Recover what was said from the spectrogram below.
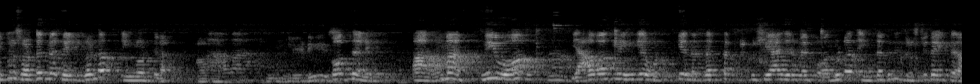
ಇಬ್ರು ಸೊಟ್ಟದ ಮೇಲೆ ಕೈ ಇಟ್ಕೊಂಡು ಹಿಂಗ್ ನೋಡ್ತೀರಾ? ಹೋಗ್ತೇನೆ ಆ ಅಮ್ಮ ನೀವು ಯಾವಾಗ್ಲೂ ಹಿಂಗೆ ಒಟ್ಟಿಗೆ ನನ್ನತ್ತ ಖುಷಿಯಾಗಿರ್ಬೇಕು ಅಂದ್ಬಿಟ್ಟು ಹಿಂಗ್ ತೆಗ್ದು ದೃಷ್ಟಿ ತೆಗಿತೀರ?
